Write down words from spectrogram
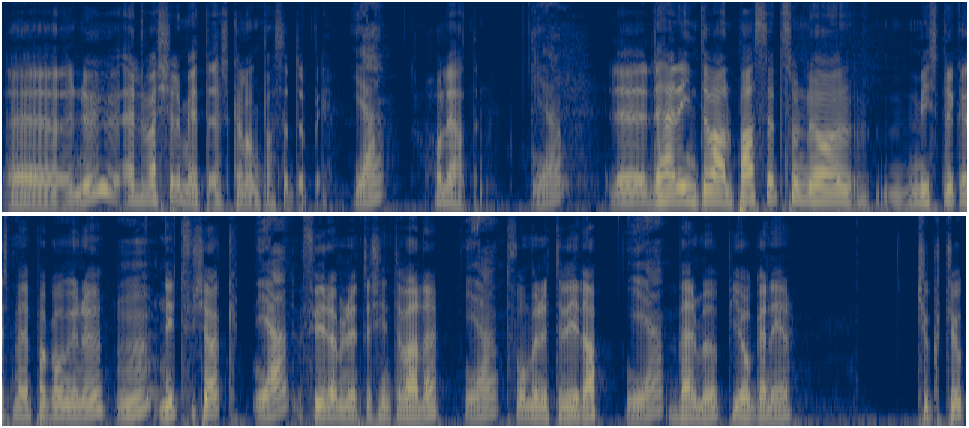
Eh, nu 11 kilometer ska långpasset upp i. ja, Håll i hatten. Ja, Eh, det här är intervallpasset som du har misslyckats med ett par gånger nu. mm, Nytt försök. ja, Fyra minuters intervaller. ja, Två minuter vila. ja, Värma upp, jogga ner. Tjuk tjuk.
